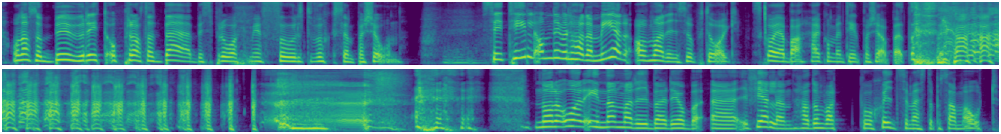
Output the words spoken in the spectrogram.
Hon har alltså burit och pratat bebisspråk med en fullt vuxen person. Säg till om ni vill höra mer av Maries upptåg. Skojar bara, här kommer en till på köpet. Några år innan Marie började jobba eh, i fjällen hade hon varit på skidsemester på samma ort.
